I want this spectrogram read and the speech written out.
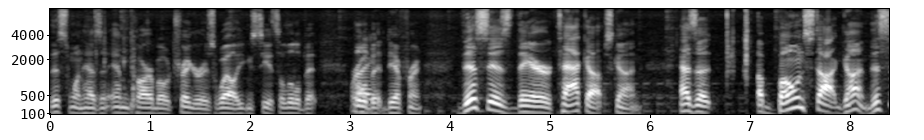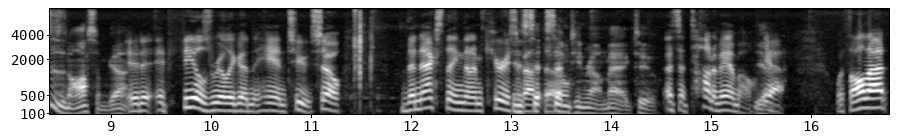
this one has an M Carbo trigger as well. You can see it's a little bit, a little bit different. This is their TAC Ops gun. As a, a bone stock gun, this is an awesome gun. It, it feels really good in the hand too. So, the next thing that I'm curious And about it's though, 17 round mag too. That's a ton of ammo. Yeah. Yeah. With all that,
